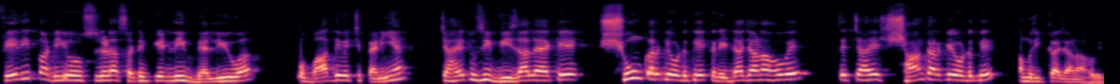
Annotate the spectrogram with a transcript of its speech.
ਫੇਰ ਹੀ ਤੁਹਾਡੀ ਉਸ ਜਿਹੜਾ ਸਰਟੀਫਿਕੇਟ ਦੀ ਵੈਲਿਊ ਆ, ਉਹ ਬਾਅਦ ਦੇ ਵਿੱਚ ਪੈਣੀ ਹੈ। ਚਾਹੇ ਤੁਸੀਂ ਵੀਜ਼ਾ ਲੈ ਕੇ ਸ਼ੂੰ ਕਰਕੇ ਉੱਡ ਕੇ ਕੈਨੇਡਾ ਜਾਣਾ ਹੋਵੇ ਤੇ ਚਾਹੇ ਛਾਂ ਕਰਕੇ ਉੱਡ ਕੇ ਅਮਰੀਕਾ ਜਾਣਾ ਹੋਵੇ।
